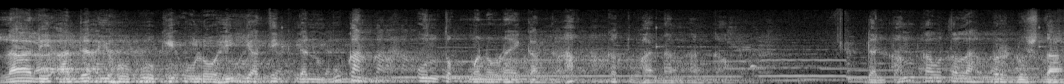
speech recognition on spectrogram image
lali adai hukuki uluhiyatik dan bukan untuk menunaikan hak ketuhanan engkau. Dan engkau telah berdusta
